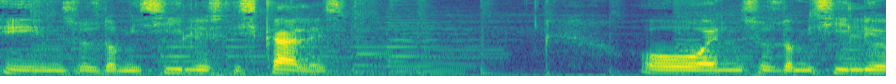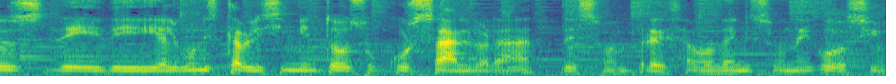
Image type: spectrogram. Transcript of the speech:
en sus domicilios fiscales o en sus domicilios de, algún establecimiento o sucursal, ¿verdad? De su empresa o de su negocio.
